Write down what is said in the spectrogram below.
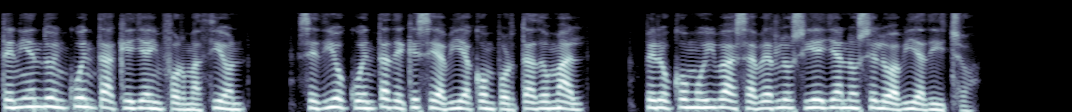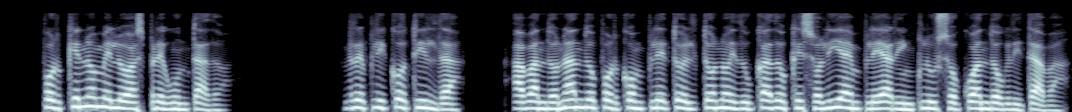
Teniendo en cuenta aquella información, se dio cuenta de que se había comportado mal, pero ¿cómo iba a saberlo si ella no se lo había dicho? ¿Por qué no me lo has preguntado? replicó Tilda, abandonando por completo el tono educado que solía emplear incluso cuando gritaba.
